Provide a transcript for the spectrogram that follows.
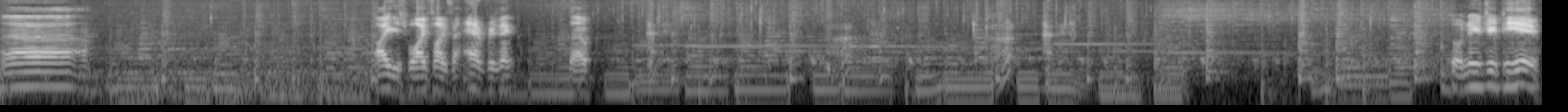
Uh, I use Wi-Fi for everything, so. Got a new GPU.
